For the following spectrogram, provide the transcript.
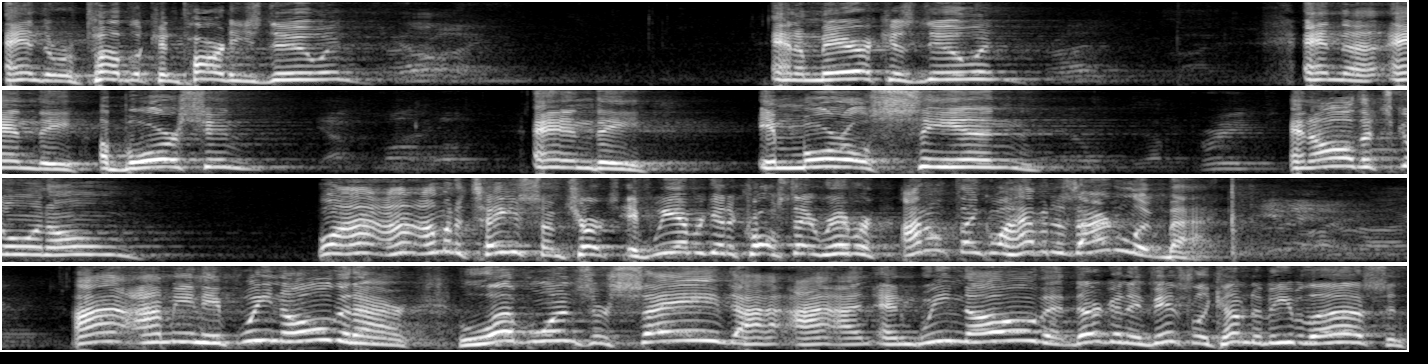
and the Republican Party's doing and America's doing and the, and the abortion and the immoral sin and all that's going on. Well, I, am going to tell you some, church. If we ever get across that river, I don't think we'll have a desire to look back. I, I mean, if we know that our loved ones are saved, I, I, and we know that they're going to eventually come to be with us, and,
